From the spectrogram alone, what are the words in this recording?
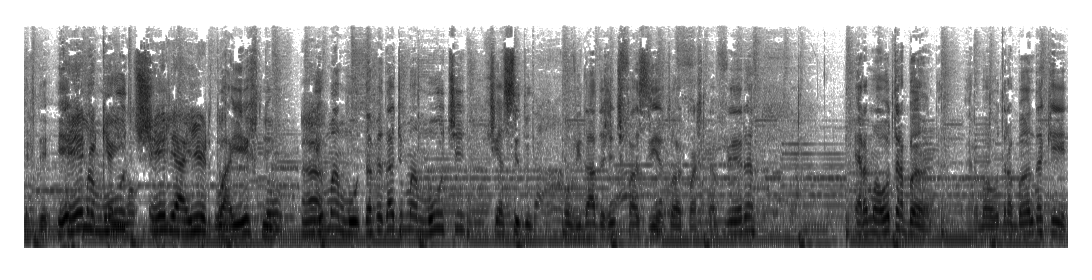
Ele, ele, Ele? Mamute. Ele e Ayrton. O Ayrton Ah. e o Mamute. Na verdade, o Mamute tinha sido convidado, a gente fazia toda quarta-feira. Era uma outra banda. Era uma outra banda que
